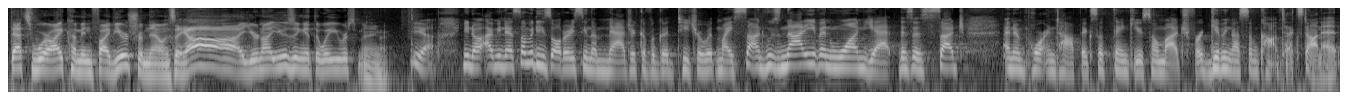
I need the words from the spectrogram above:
That's where I come in five years from now and say, ah, you're not using it the way you were anyway. Yeah, you know, I mean, as somebody who's already seen the magic of a good teacher with my son, who's not even one yet, this is such an important topic. So thank you so much for giving us some context on it.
